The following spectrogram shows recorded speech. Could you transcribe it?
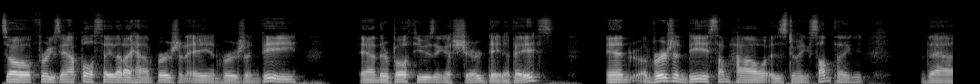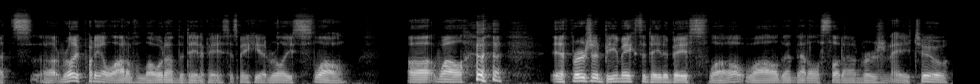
So for example, say that I have version A and version B, and they're both using a shared database. And version B somehow is doing something that's uh, really putting a lot of load on the database. It's making it really slow. Uh, well, if version B makes the database slow, well, then that'll slow down version A too.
